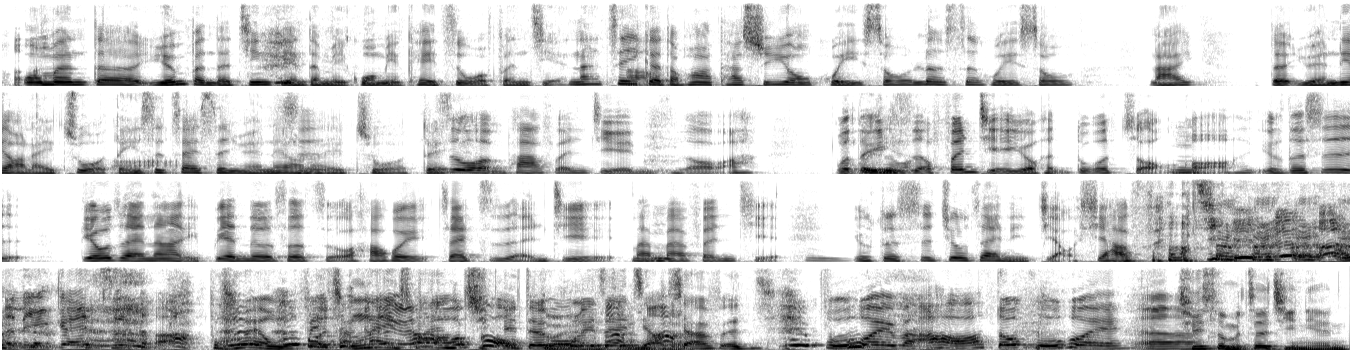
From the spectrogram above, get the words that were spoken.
我们的原本的经典的美国棉可以自我分解，那这个的话，它是用回收垃圾回收来。的原料来做，等于是再生原料来做。对，是我很怕分解，你知道吗？我的意思，分解有很多种哦，有的是丢在那里变垃圾之后，它会在自然界慢慢分解；有的是就在你脚下分解，你应该知道。不会，我们非常耐穿，绝对 不会在脚下分解，不会吧？哈，都不会。其实我们这几年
